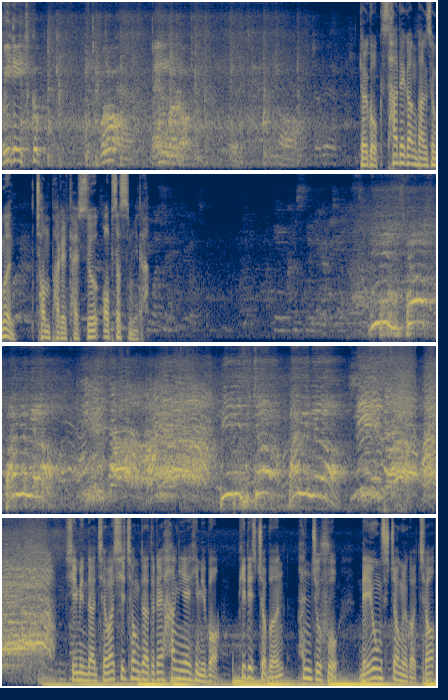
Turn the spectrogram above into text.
VJ 특급으로 내는 걸로. 결국 4대강 방송은 전파를 탈 수 없었습니다. 방영해라! 비리수첩 방영해라! 시민단체와 시청자들의 항의에 힘입어 PD수첩은 한 주 후 내용 수정을 거쳐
